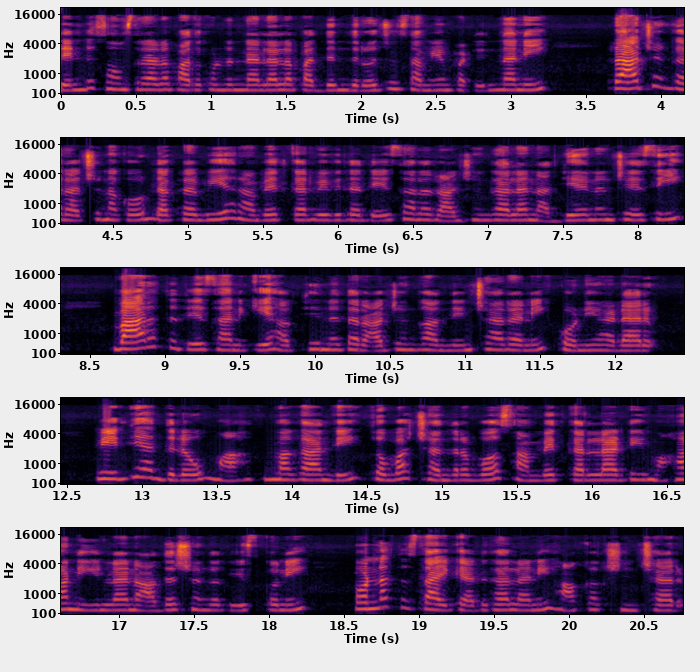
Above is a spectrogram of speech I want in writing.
రెండు సంవత్సరాల పదకొండు నెలల పద్దెనిమిది రోజుల సమయం పట్టిందని రాజ్యాంగ రచనకు డాక్టర్ బిఆర్ అంబేద్కర్ వివిధ దేశాల రాజ్యాంగాలను అధ్యయనం చేసి భారతదేశానికి అత్యున్నత రాజ్యాంగం అందించారని కొనియాడారు. విద్యార్థులు మహాత్మా గాంధీ సుభాష్ చంద్రబోస్ అంబేద్కర్ లాంటి మహానీయులను ఆదర్శంగా తీసుకుని ఉన్నత స్థాయికి ఎదగాలని ఆకాంక్షించారు.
